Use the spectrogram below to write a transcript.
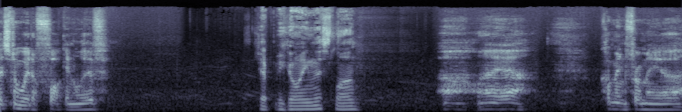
That's no way to fucking live. Kept me going this long. Oh, yeah. Coming from a, uh,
